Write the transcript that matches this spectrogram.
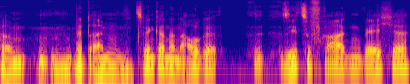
ähm, mit einem zwinkernden Auge äh, Sie zu fragen, welche,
